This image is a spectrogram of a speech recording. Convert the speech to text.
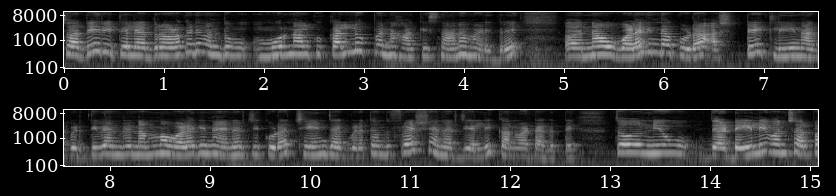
ಸೊ ಅದೇ ರೀತಿಯಲ್ಲಿ ಅದರೊಳಗಡೆ ಒಂದು ಮೂರ್ನಾಲ್ಕು ಕಲ್ಲುಪ್ಪನ್ನು ಹಾಕಿ ಸ್ನಾನ ಮಾಡಿದರೆ ನಾವು ಒಳಗಿಂದ ಕೂಡ ಅಷ್ಟೇ ಕ್ಲೀನ್ ಆಗಿಬಿಡ್ತೀವಿ. ಅಂದರೆ ನಮ್ಮ ಒಳಗಿನ ಎನರ್ಜಿ ಕೂಡ ಚೇಂಜ್ ಆಗಿಬಿಡುತ್ತೆ. ಒಂದು ಫ್ರೆಶ್ ಎನರ್ಜಿಯಲ್ಲಿ ಕನ್ವರ್ಟ್ ಆಗುತ್ತೆ. ಸೊ ನೀವು ಡೈಲಿ ಒಂದು ಸ್ವಲ್ಪ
